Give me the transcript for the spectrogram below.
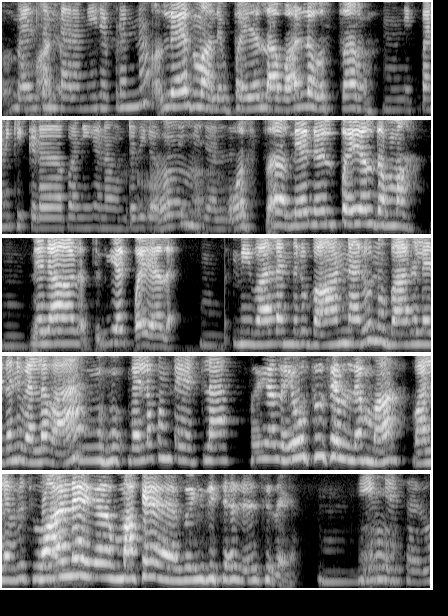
వెళ్తుంటారా మీరు ఎప్పుడన్నా? లేదు మా నేను పోయేలా వాళ్ళే వస్తారు. నీకు పనికి ఇక్కడ పని కన్నా ఉంటది కాబట్టి మీరు. వస్తారు నేను వెళ్ళిపోయేదమ్మా నేను ఆడ తిరిగేకపోయాలే. మీ వాళ్ళందరూ బాగున్నారు నువ్వు బాగలేదని వెళ్ళవా? వెళ్ళకుంటే ఎట్లా? పోయాలి. ఎవరు చూసేళ్ళమ్మా వాళ్ళెవరు చూ వాళ్ళే మాకే ఇది చేసేసిరే ఏం చేశారు?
